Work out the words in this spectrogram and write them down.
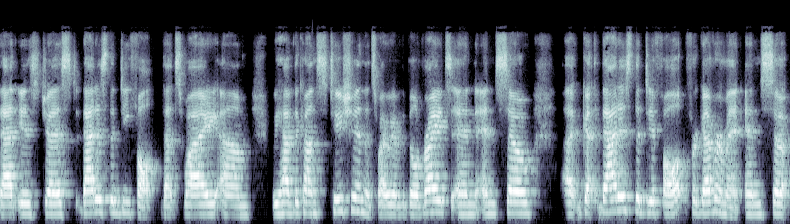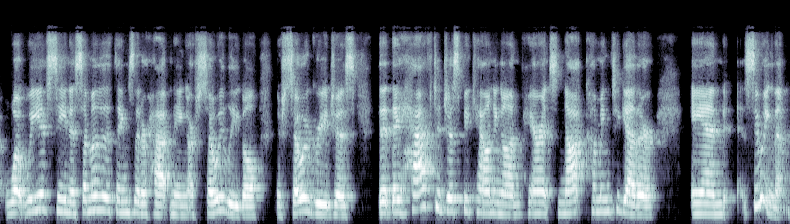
That is just that is the default. That's why um, we have the Constitution. That's why we have the Bill of Rights, and and so uh, that is the default for government. And so what we have seen is some of the things that are happening are so illegal, they're so egregious that they have to just be counting on parents not coming together and suing them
